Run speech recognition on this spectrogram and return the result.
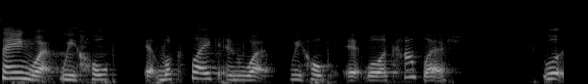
saying what we hope it looks like and what we hope it will accomplish will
